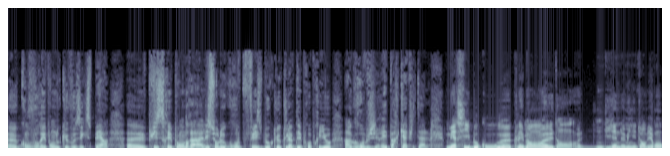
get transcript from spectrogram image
euh, qu'on vous réponde ou que vos experts puissent répondre, à aller sur le groupe Facebook Le Club des Proprios, un groupe géré par Capital. Merci beaucoup Clément. Dans une dizaine de minutes environ,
